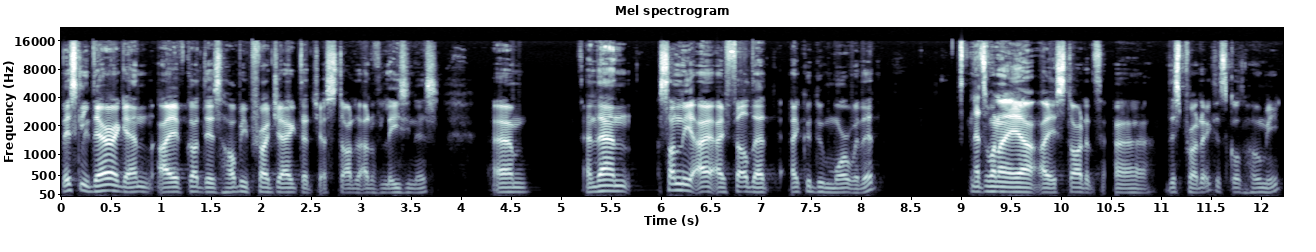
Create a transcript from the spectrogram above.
basically there again, I've got this hobby project that just started out of laziness. Um, and then suddenly I, I, felt that I could do more with it. That's when I, uh, I started uh, this project. It's called Homey.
